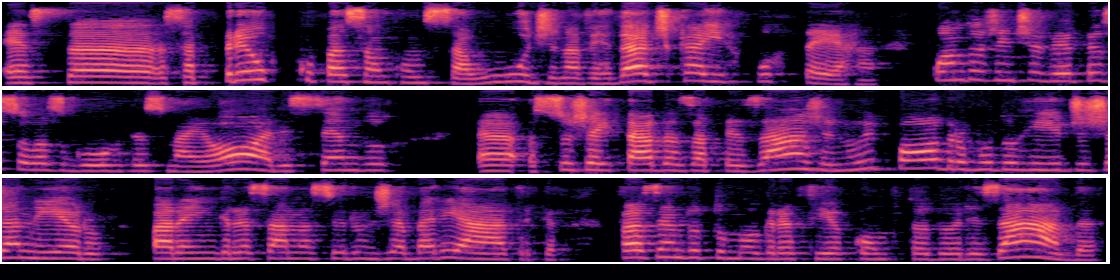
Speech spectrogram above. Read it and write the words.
essa, essa preocupação com saúde, na verdade, cair por terra, quando a gente vê pessoas gordas maiores sendo uh, sujeitadas à pesagem no hipódromo do Rio de Janeiro para ingressar na cirurgia bariátrica, fazendo tomografia computadorizada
